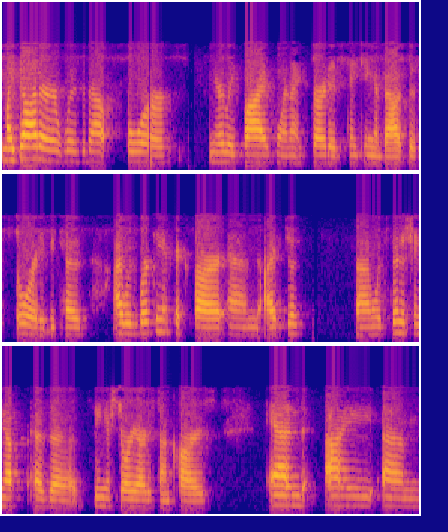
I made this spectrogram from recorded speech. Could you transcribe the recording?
my daughter was about four, nearly five, when I started thinking about this story because I was working at Pixar and I just uh, was finishing up as a senior story artist on Cars. And I, um,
